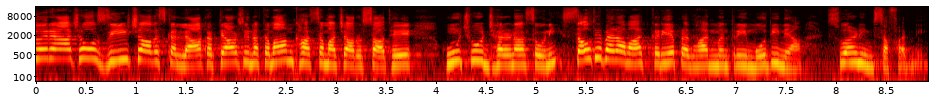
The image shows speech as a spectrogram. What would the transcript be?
જોઈ રહ્યા છો. ઝી ચોવીસ કલાક. અત્યાર સુધીના તમામ ખાસ સમાચારો સાથે હું છું ઝરણા સોની. સૌથી પહેલા વાત કરીએ પ્રધાનમંત્રી મોદીના સ્વર્ણિમ સફરની.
